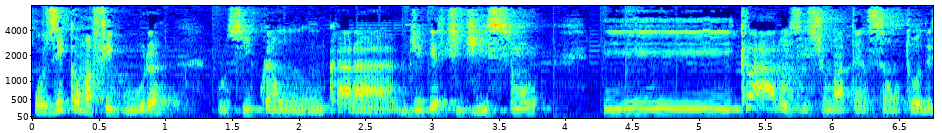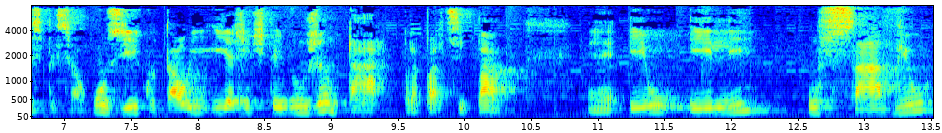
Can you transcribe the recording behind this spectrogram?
o Zico é uma figura, o Zico é um, um cara divertidíssimo. E, claro, existe uma atenção toda especial com o Zico tal, e, e a gente teve um jantar para participar. É, eu, ele, o Sávio,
